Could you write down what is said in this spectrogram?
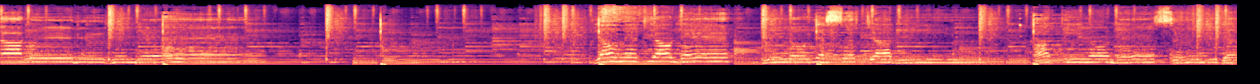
ရားတွေခြင်းရဲ့ရောင်နဲ့တယောက်နဲ့ဒီလိုရက်စက်ကြပြီခါတီလိုနဲ့စင်တဲ့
